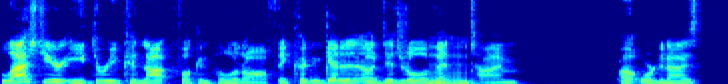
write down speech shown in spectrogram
last year E3 could not fucking pull it off. They couldn't get a, a digital event in time uh, organized.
